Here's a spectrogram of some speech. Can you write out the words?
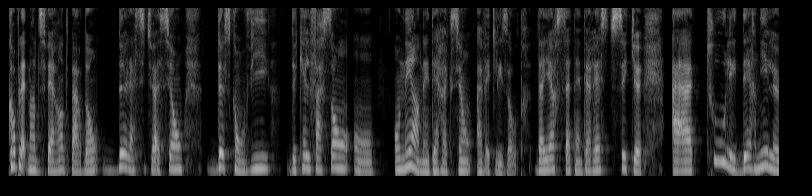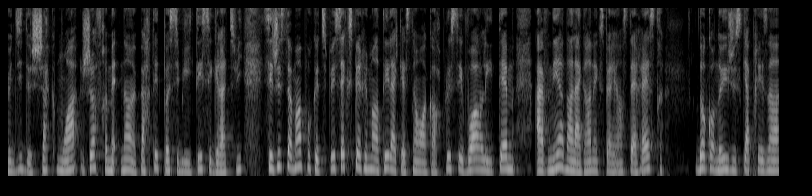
complètement différente, pardon, de la situation, de ce qu'on vit, de quelle façon on, on est en interaction avec les autres. D'ailleurs, si ça t'intéresse, tu sais que à tous les derniers lundis de chaque mois, j'offre maintenant un party de possibilités, c'est gratuit. C'est justement pour que tu puisses expérimenter la question encore plus et voir les thèmes à venir dans la grande expérience terrestre. Donc, on a eu jusqu'à présent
